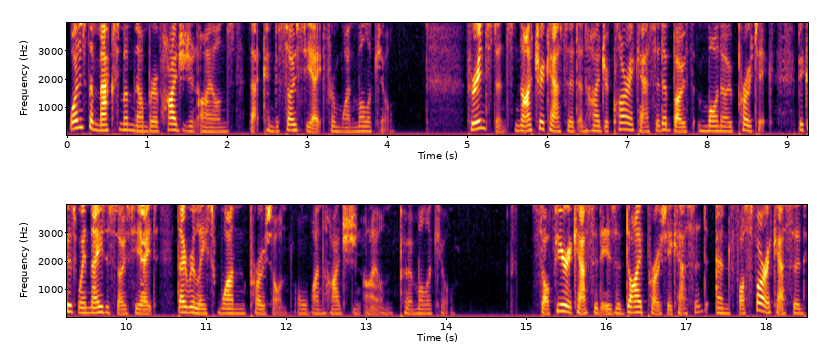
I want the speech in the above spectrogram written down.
what is the maximum number of hydrogen ions that can dissociate from one molecule? For instance, nitric acid and hydrochloric acid are both monoprotic because when they dissociate, they release one proton or one hydrogen ion per molecule. Sulfuric acid is a diprotic acid and phosphoric acid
